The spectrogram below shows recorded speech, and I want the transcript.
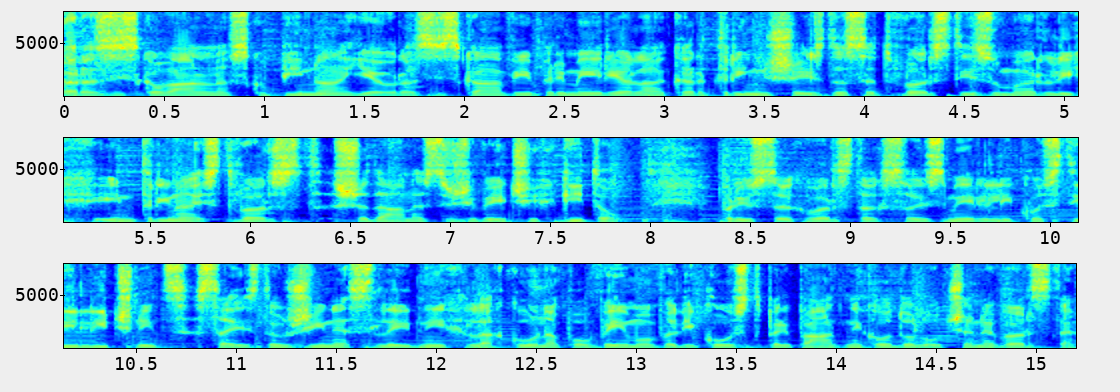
Raziskovalna skupina je v raziskavi primerjala kar 63 vrst izumrlih in 13 vrst še danes živečih kitov. Pri vseh vrstah so izmerili kosti ličnic, saj iz dolžine slednjih lahko napovemo velikost pripadnikov določene vrste.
